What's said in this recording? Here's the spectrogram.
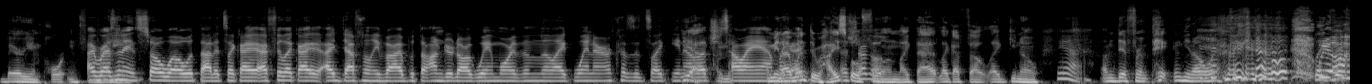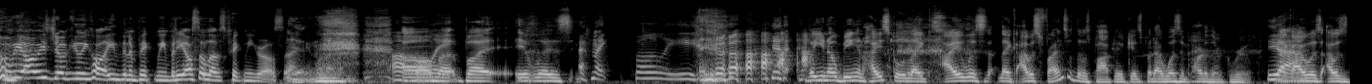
very important. For me. I me. resonate so well with that. It's like I, I feel like I, I definitely vibe with the underdog way more than the like winner because it's like you know that's just mean- how I am. I mean, Like, I went through high school feeling like that. Like I felt like you know, Yeah. I'm different. Pick, you know, we, al- we always jokingly call Ethan a pick me, but he also loves pick me girls. So I mean, um, bully. but it was I'm like bully. but you know, being in high school, like I was like I was friends with those popular kids, but I wasn't part of their group. Yeah. like I was I was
